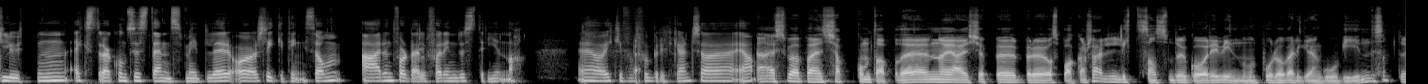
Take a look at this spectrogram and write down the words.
gluten, ekstra konsistensmidler og slike ting som er en fordel for industrien, da. Eh, Og ikke for forbrukeren, så ja. Jeg skal bare på en kjapp kommentar på det. Når jeg kjøper brød hos bakeren, så er det litt sånn som du går i Vinmonopolet og velger en god vin. liksom. Du,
